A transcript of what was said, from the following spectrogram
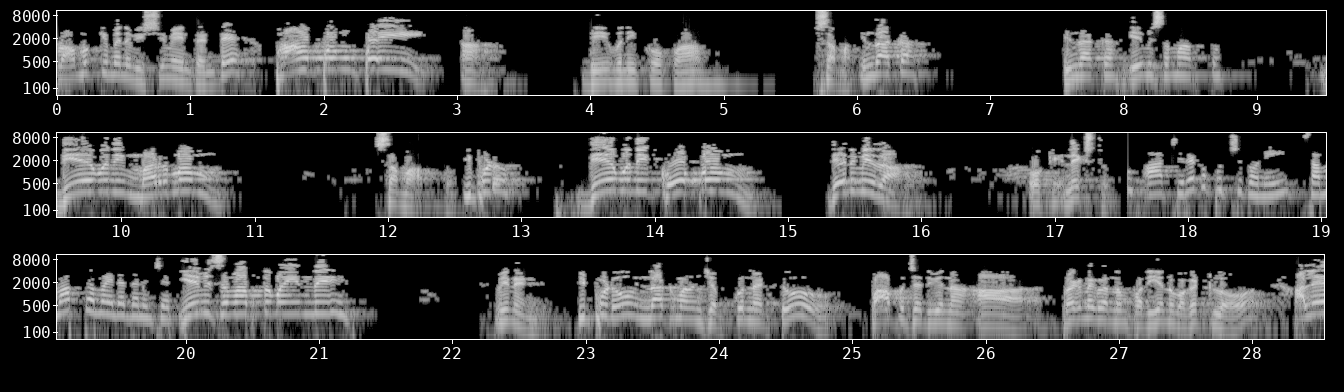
ప్రాముఖ్యమైన విషయం ఏంటంటే పాపంపై. దేవుని కోపం. సమ ఇందాక? ఇందాక ఏమి సమాప్తం? దేవుని మర్మం సమాప్తం. ఇప్పుడు దేవుని కోపం దేని మీద? Okay next. ఆ చిరక పుచ్చుకొని సమాప్తమైనదని చెప్పి ఏమి సమాప్తమైంది? వినండి. ఇప్పుడు ఇందాక మనం చెప్పుకున్నట్టు పాప చదివిన ఆ ప్రకటన గ్రంథం పదిహేను ఒకటిలో అలే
